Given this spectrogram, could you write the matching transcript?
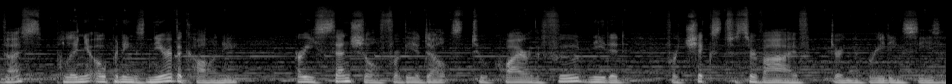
Thus, polynya openings near the colony are essential for the adults to acquire the food needed for chicks to survive during the breeding season.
